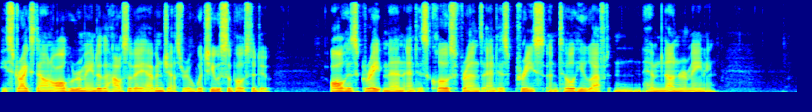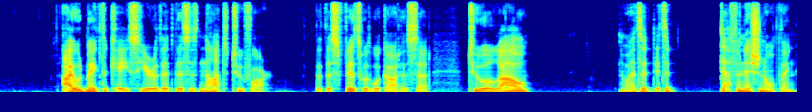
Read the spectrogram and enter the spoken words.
He strikes down all who remained of the house of Ahab in Jezreel, which he was supposed to do, all his great men and his close friends and his priests, until he left him none remaining. I would make the case here that this is not too far, that this fits with what God has said, to allow. Well, it's a it's a definitional thing.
